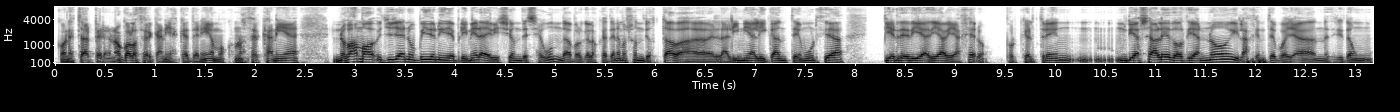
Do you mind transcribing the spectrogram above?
conectar, pero no con las cercanías que teníamos. Con las cercanías, no vamos, yo ya no pido ni de primera división, de segunda, porque los que tenemos son de octava. La línea Alicante-Murcia pierde día a día viajero, porque el tren un día sale, dos días no, y la gente pues ya necesita un,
